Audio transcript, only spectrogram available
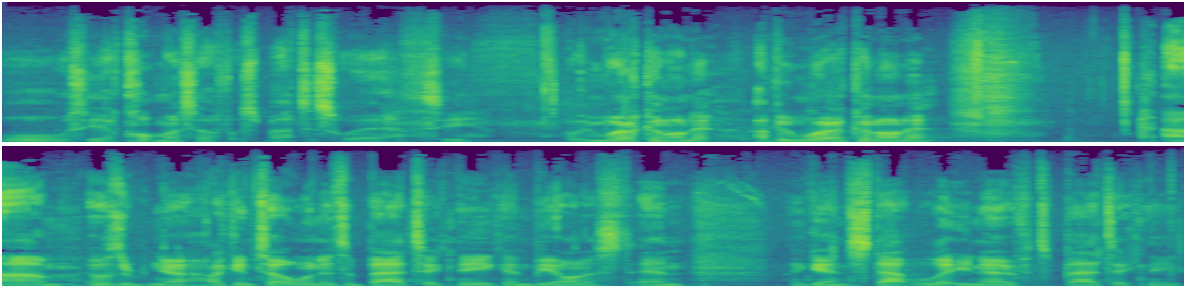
oh, see, I caught myself. I was about to swear. See, I've been working on it. I've been working on it. Um, it was, you know, I can tell when it's a bad technique and be honest. And again, Stout will let you know if it's a bad technique.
